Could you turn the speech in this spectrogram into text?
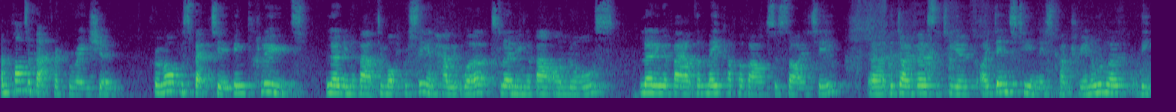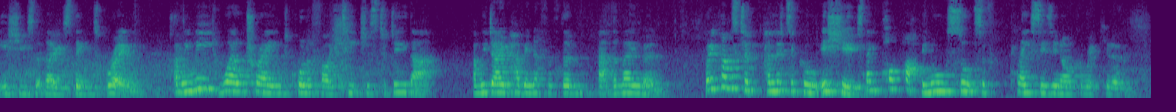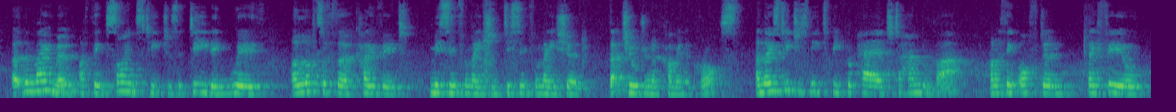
And part of that preparation, from our perspective, includes learning about democracy and how it works, learning about our laws, learning about the makeup of our society, uh, the diversity of identity in this country, and all of the issues that those things bring. And we need well trained, qualified teachers to do that, and we don't have enough of them at the moment. When it comes to political issues, they pop up in all sorts of places in our curriculum. At the moment, I think science teachers are dealing with a lot of the COVID misinformation, disinformation that children are coming across. And those teachers need to be prepared to handle that. And I think often they feel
